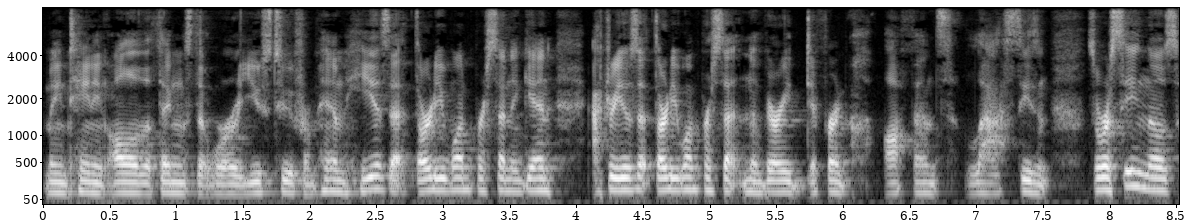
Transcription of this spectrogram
maintaining all of the things that we're used to from him. He is at 31% again after he was at 31% in a very different offense last season. So we're seeing those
